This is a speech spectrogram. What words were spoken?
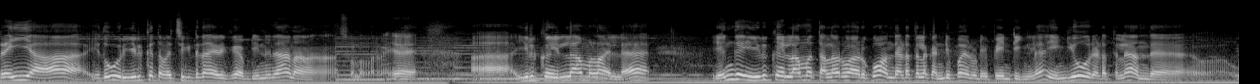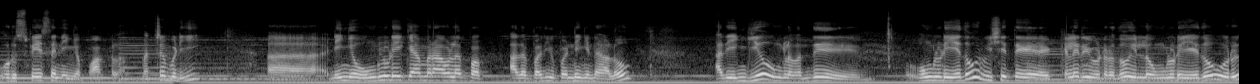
ட்ரையாக ஏதோ ஒரு இறுக்கத்தை வச்சுக்கிட்டு தான் இருக்குது அப்படின்னு தான் நான் சொல்ல வர்றேன். இருக்க இல்லாமலாம் இல்லை. எங்கே இருக்க இல்லாமல் தளர்வாக இருக்கோ அந்த இடத்துல கண்டிப்பாக என்னுடைய பெயிண்டிங்கில் எங்கேயோ ஒரு இடத்துல அந்த ஒரு ஸ்பேஸை நீங்கள் பார்க்கலாம். மற்றபடி நீங்கள் உங்களுடைய கேமராவில் இப்போ அதை பதிவு பண்ணிங்கனாலும் அது எங்கேயோ உங்களை வந்து உங்களுடைய ஏதோ ஒரு விஷயத்தை கிளறி விடுறதோ இல்லை உங்களுடைய ஏதோ ஒரு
